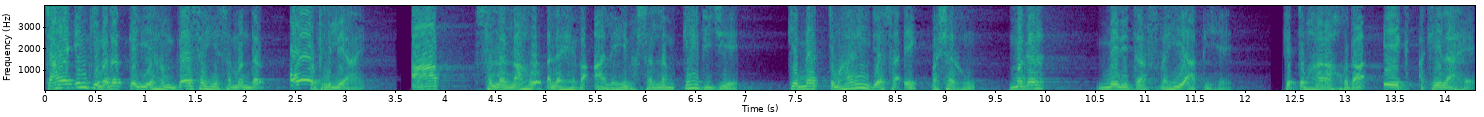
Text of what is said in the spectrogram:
چاہے ان کی مدد کے لیے ہم ویسے ہی سمندر اور بھی لے آئیں۔ آپ صلی اللہ علیہ وآلہ وسلم کہہ دیجیے کہ میں تمہاری جیسا ایک بشر ہوں، مگر میری طرف وہی آتی ہے کہ تمہارا خدا ایک اکیلا ہے۔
